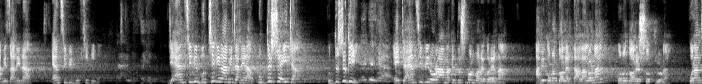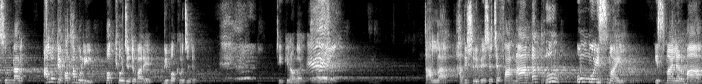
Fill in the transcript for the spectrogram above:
আমি জানি না, এনসিপি বুঝছে কিনা। যে এনসিপি বুঝছে কিনা আমি জানি না। উদ্দেশ্য এইটা। উদ্দেশ্য কি? এইটা। এনসিপির ওরা আমাকে দুশ্মন মনে করে না। আমি কোনো দলের দালালও না, কোনো দলের শত্রু না। কোরআন সুন্নার আলোকে কথা বলি, পক্ষেও যেতে পারে, বিপক্ষেও যেতে পারে। ঠিক কিনা ভাই? তা আল্লাহ হাদিস শরীফে এসেছে ফানাদাত হু উম্মু ইসমাইল। ইসমাইলের মা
